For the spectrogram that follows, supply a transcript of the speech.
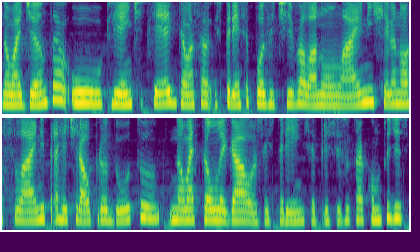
não adianta o cliente ter, então, essa experiência positiva lá no online, chega no offline para retirar o produto, não é tão legal essa experiência. É preciso estar, tá, como tu disse,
